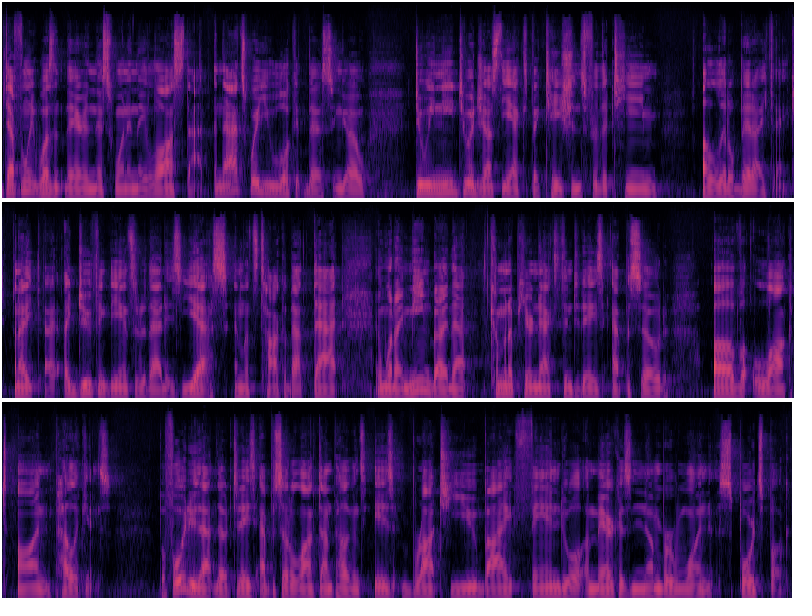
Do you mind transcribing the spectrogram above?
definitely wasn't there in this one, and they lost that. And that's where you look at this and go, do we need to adjust the expectations for the team a little bit, I think. And I, I do think the answer to that is yes. And let's talk about that and what I mean by that coming up here next in today's episode of Locked On Pelicans. Before we do that, though, today's episode of Locked On Pelicans is brought to you by FanDuel, America's number one sports book.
